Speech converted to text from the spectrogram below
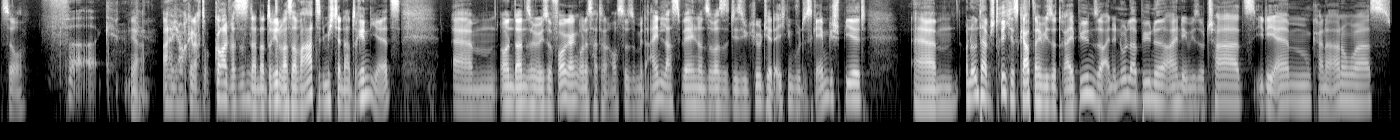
So. Fuck. Ja. Da habe ich auch gedacht, oh Gott, was ist denn da drin? Was erwartet mich denn da drin jetzt? Ähm, und dann sind wir so vorgegangen und es hat dann auch so, so mit Einlasswellen und sowas. Also die Security hat echt ein gutes Game gespielt. Ähm, und unterm Strich, es gab da irgendwie so drei Bühnen, so eine Nullerbühne, eine irgendwie so Charts, EDM, keine Ahnung was,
